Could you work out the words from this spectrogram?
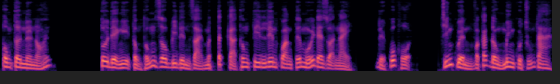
Ông Turner nói, Tôi đề nghị Tổng thống Joe Biden giải mật tất cả thông tin liên quan tới mối đe dọa này để Quốc hội, chính quyền và các đồng minh của chúng ta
